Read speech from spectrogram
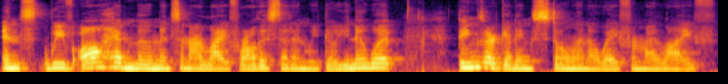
And we've all had moments in our life where all of a sudden we go, you know what? Things are getting stolen away from my life.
